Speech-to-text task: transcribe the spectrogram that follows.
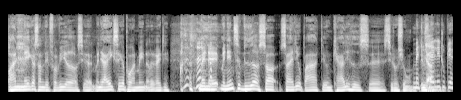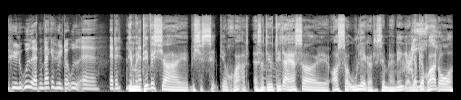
Og han nikker sådan lidt forvirret og siger, men jeg er ikke sikker på, at han mener det rigtigt. Men, øh, men indtil videre, så, så er det jo bare, det er jo en kærlighedssituation. Øh. Men du sagde lige, du bliver hyldet ud af den. Hvad kan hylde dig ud af, af det? Jamen Af det, hvis jeg, øh, hvis jeg selv bliver rørt. Altså, det er jo det, der er så, øh, også så ulækkert, simpelthen. Ikke? At jeg bliver rørt over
